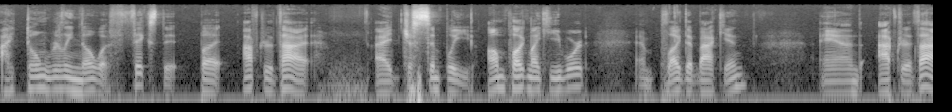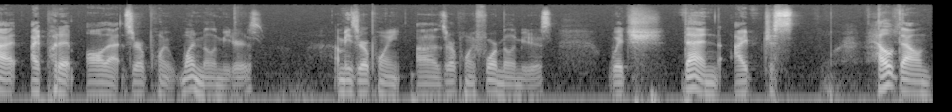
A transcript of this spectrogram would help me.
I don't really know what fixed it. But after that, I just simply unplugged my keyboard and plugged it back in. And after that, I put it all at 0.1 millimeters. I mean 0. Uh, 0.4 millimeters, which then I just held down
